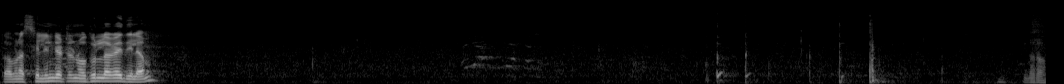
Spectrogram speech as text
তো আমরা সিলিন্ডারটা নতুন লাগাই দিলাম। ধরো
